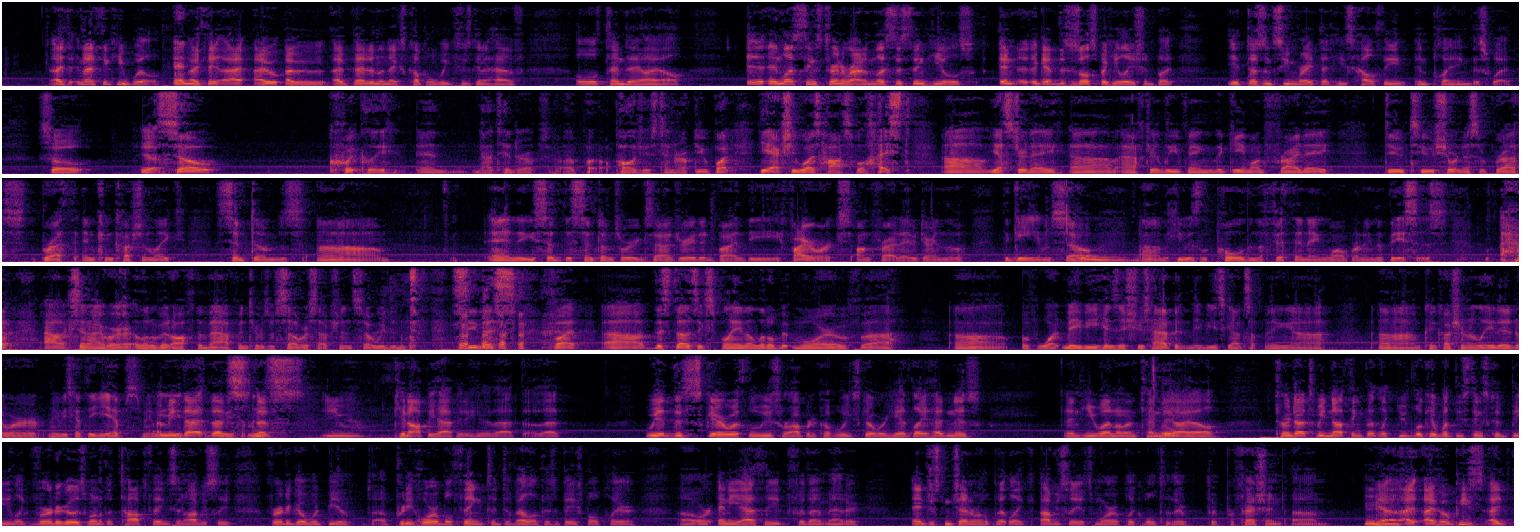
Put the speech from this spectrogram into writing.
I th- and I think he will. And- I think I, I I I bet in the next couple of weeks he's going to have a little ten day IL, I- unless things turn around, unless this thing heals. And uh, again, this is all speculation, but it doesn't seem right that he's healthy and playing this way. So, yeah, So quickly, and not to interrupt, uh, apologies to interrupt you, but he actually was hospitalized um, yesterday um, after leaving the game on Friday due to shortness of breath, breath and concussion-like symptoms. Um, and he said the symptoms were exaggerated by the fireworks on Friday during the the game. So um, he was pulled in the fifth inning while running the bases. Alex and I were a little bit off the map in terms of cell reception, so we didn't see this. But uh, this does explain a little bit more of uh, uh, of what maybe his issues have been. Maybe he's got something. Um, concussion related, or maybe he's got the yips. Maybe I mean that that's that's you cannot be happy to hear that though. That we had this scare with Luis Robert a couple weeks ago where he had lightheadedness and he went on a ten day IL. Turned out to be nothing, but like you look at what these things could be. Like vertigo is one of the top things, and obviously vertigo would be a, a pretty horrible thing to develop as a baseball player uh, or any athlete for that matter, and just in general. But like obviously, it's more applicable to their their profession. Um, Yeah, I, I hope he's. I,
